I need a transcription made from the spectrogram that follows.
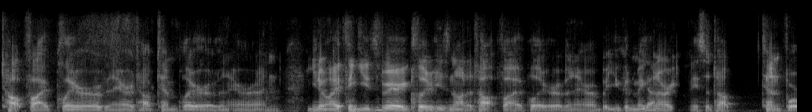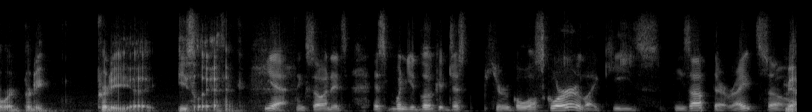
top five player of an era, top ten player of an era, and you know I think it's very clear he's not a top five player of an era, but you could make yeah. an argument he's a top ten forward pretty pretty uh, easily, I think. Yeah, I think so. And it's it's when you look at just pure goal scorer, like he's he's up there, right? So yeah.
